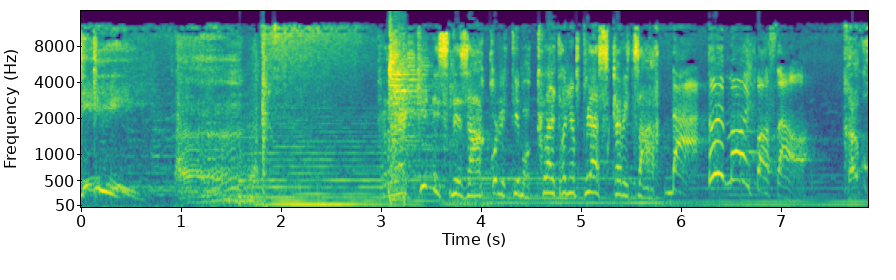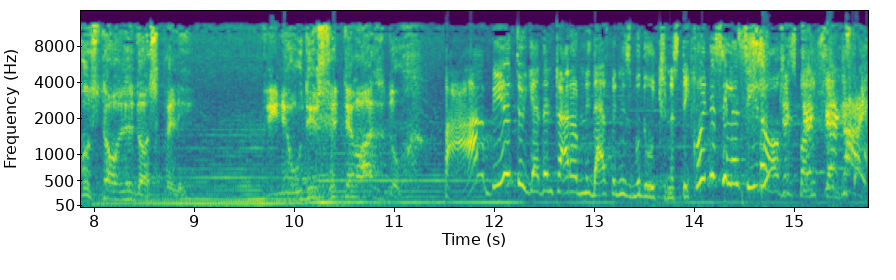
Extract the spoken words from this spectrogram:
Ti! Prekini s nezakonitim okletanjem pljeskavica. Da, to je moj posao. Kako ste ovdje dospeli? Vi ne udišete vazduh. Pa, bio je tu jedan čarobni delfin iz budućnosti koji nas je lansirao ovdje s Čekaj, pomoću... čekaj!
